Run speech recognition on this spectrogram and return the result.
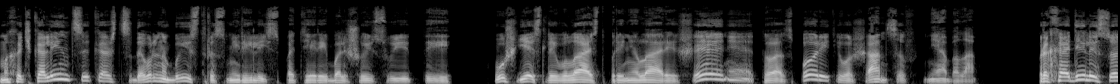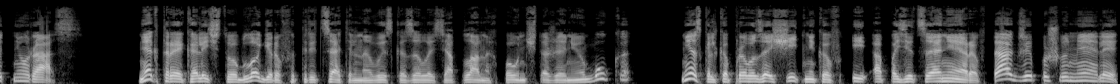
Махачкалинцы, кажется, довольно быстро смирились с потерей большой суеты. Уж если власть приняла решение, то оспорить его шансов не было. Проходили сотню раз. Некоторое количество блогеров отрицательно высказалось о планах по уничтожению Бука, Несколько правозащитников и оппозиционеров также пошумели,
